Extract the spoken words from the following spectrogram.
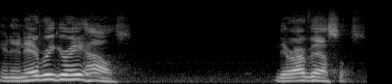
And in every great house, there are vessels.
